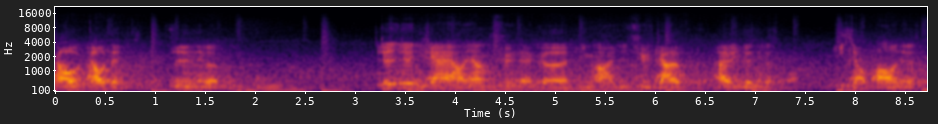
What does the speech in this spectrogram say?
高高等级的，就是那个五菇，就是就是你现在好像去那个鼎好还是去家乐福，还有一个那个什么一小包那个什么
